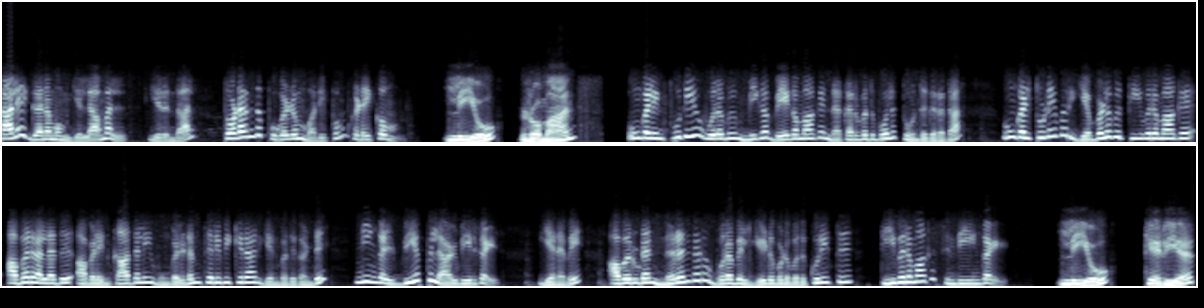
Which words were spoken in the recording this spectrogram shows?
தலை கனமும் இல்லாமல் இருந்தால் தொடர்ந்து புகழும் மதிப்பும் கிடைக்கும். Leo, romance, உங்களின் புதிய உறவு மிக வேகமாக நகர்வது போல தோன்றுகிறதா? உங்கள் துணைவர் எவ்வளவு தீவிரமாக அவர் அல்லது அவளின் காதலை உங்களிடம் தெரிவிக்கிறார் என்பது கண்டு நீங்கள் வியப்பில் ஆழ்வீர்கள். எனவே அவருடன் நிரந்தர உறவில் ஈடுபடுவது குறித்து தீவிரமாக சிந்தியுங்கள். Leo, career,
